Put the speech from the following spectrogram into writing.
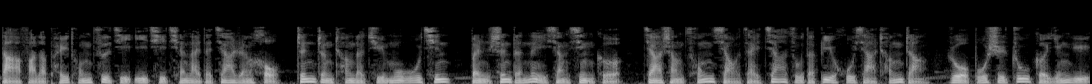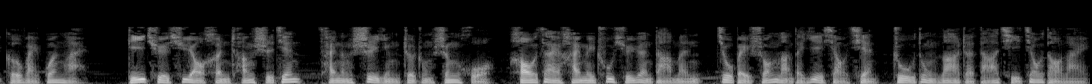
打发了陪同自己一起前来的家人后，真正成了举目无亲。本身的内向性格，加上从小在家族的庇护下成长，若不是诸葛莹玉格外关爱，的确需要很长时间才能适应这种生活。好在还没出学院大门，就被爽朗的叶小倩主动拉着打起交道来。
